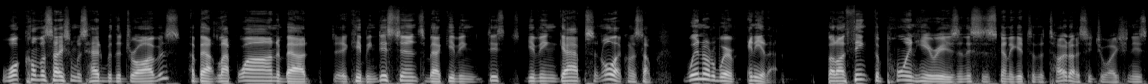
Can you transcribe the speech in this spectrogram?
What conversation was had with the drivers about lap one, about uh, keeping distance, about giving dis- giving gaps, and all that kind of stuff? We're not aware of any of that. But I think the point here is, and this is going to get to the Toto situation, is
